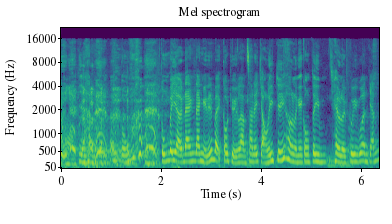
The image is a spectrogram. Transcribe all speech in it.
dạ. Cũng cũng bây giờ đang đang nghĩ đến vậy câu chuyện làm sao để chọn lý trí hơn là nghe con tim theo lời khuyên của anh chánh.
